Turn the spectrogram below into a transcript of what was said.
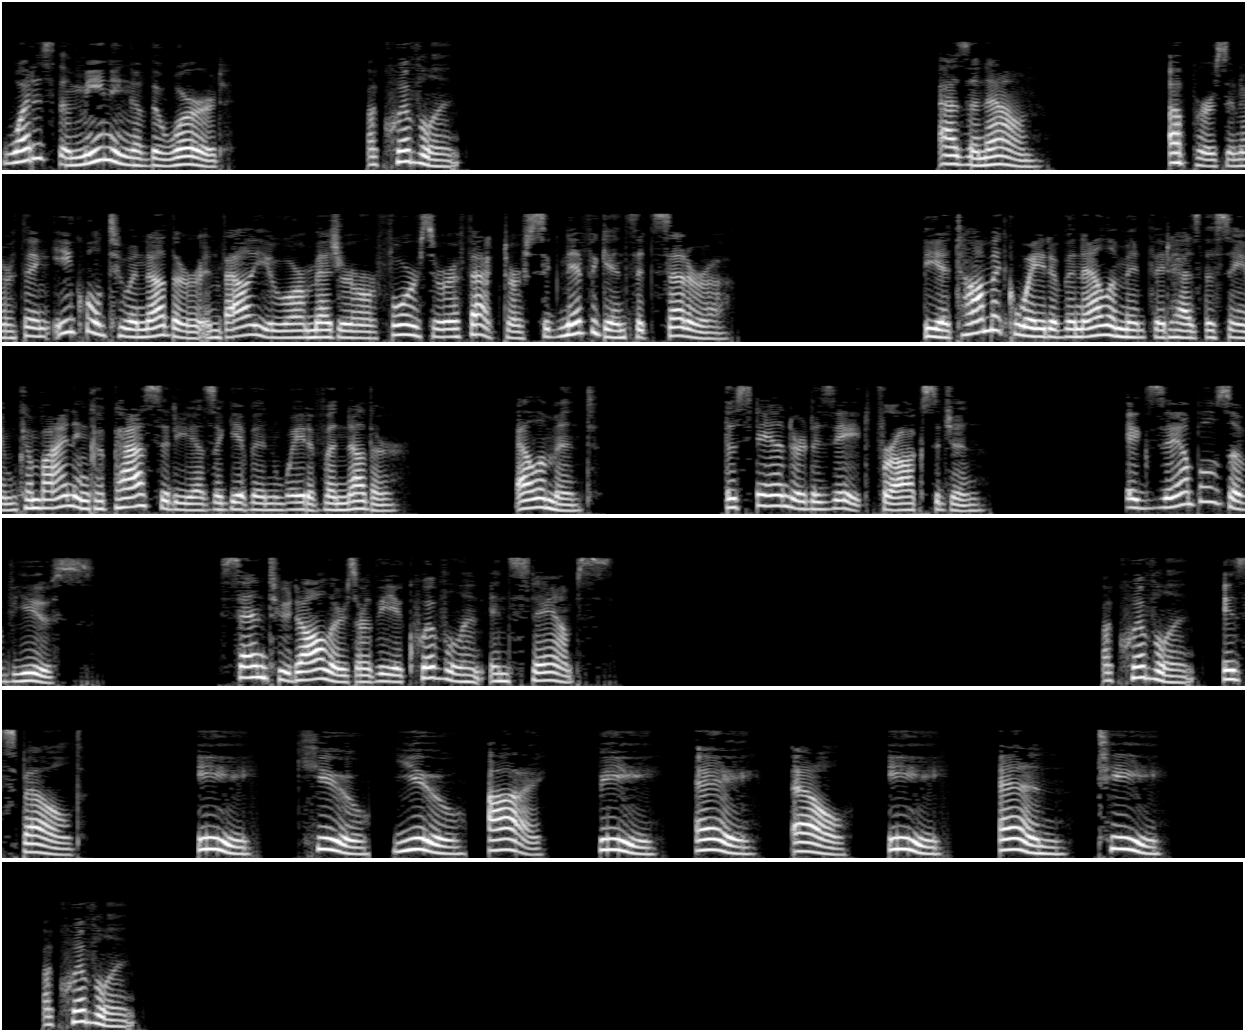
What is the meaning of the word equivalent as a noun? A person or thing equal to another in value or measure or force or effect or significance, etc. The atomic weight of an element that has the same combining capacity as a given weight of another element. The standard is 8 for oxygen. Examples of use Send $2 or the equivalent in stamps. Equivalent is spelled E Q U I V A L E N T. Equivalent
